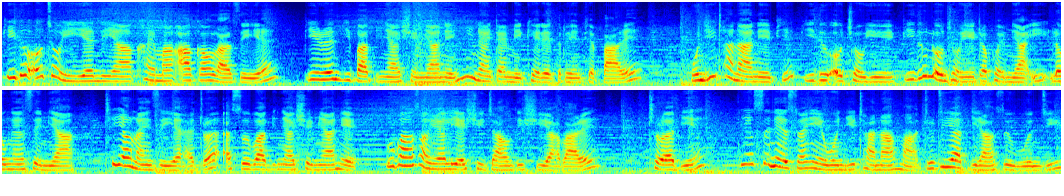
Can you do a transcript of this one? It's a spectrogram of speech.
ပြည်သူ့အုပ်ချုပ်ရေးရန်တရားခိုင်မာအားကောင်းလာစေရန်ပြည်ရင်းပြည်ပပညာရှင်များနဲ့ညှိနှိုင်းတိုင်ပင်ခဲ့တဲ့သတင်းဖြစ်ပါတယ်။ ဝန်ကြီးဌာနအနေဖြင့်ပြည်သူ့အုပ်ချုပ်ရေးပြည်သူ့လုံခြုံရေးတပ်ဖွဲ့များ၏လုပ်ငန်းစဉ်များထိရောက်နိုင်စေရန်အတွက်အဆိုပါပညာရှင်များနှင့်ပူးပေါင်းဆောင်ရွက်လျက်ရှိကြောင်းသိရှိရပါတယ်။ထို့အပြင်တည်စနစ်စွမ်းအင်ဝန်ကြီးဌာနမှဒုတိယပြည်ထောင်စုဝန်ကြီး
